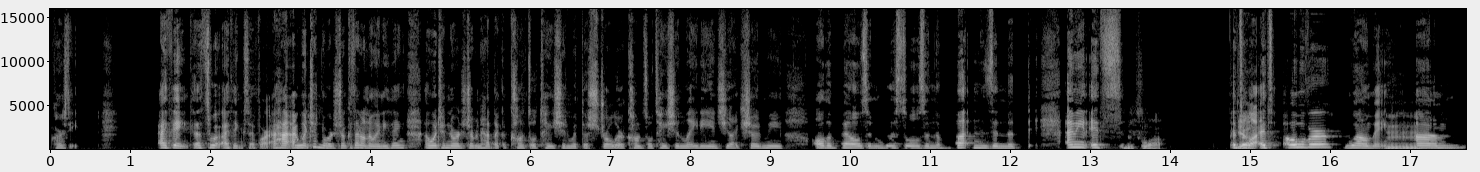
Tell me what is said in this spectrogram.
car seat. I think that's what I think so far. I had I went to Nordstrom because I don't know anything. I went to Nordstrom and had like a consultation with the stroller consultation lady, and she like showed me all the bells and whistles and the buttons and the. I mean, it's It's a lot. it's Yeah. a lot. It's overwhelming. Mhm. Um,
